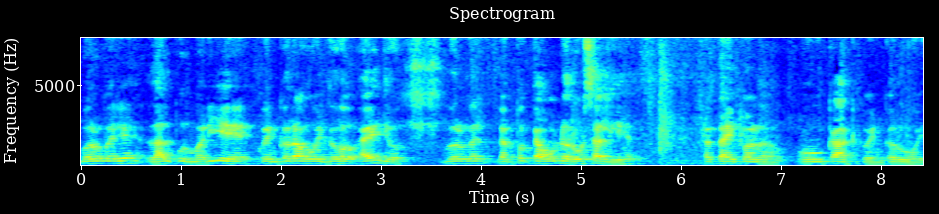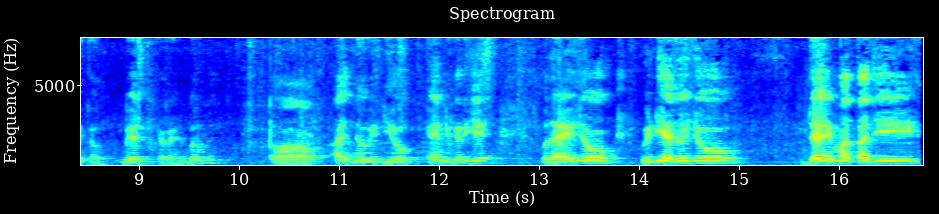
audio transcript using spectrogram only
બરોબર છે? લાલપુરમાં રહીએ કોઈને કરાવવું હોય તો આવજો બરોબર? લગભગ તો ઓર્ડર ઓછા લઈએ છતાંય પણ હું કાંક કોઈને કરવું હોય તો બેસ્ટ કરે બરોબર? તો આજનો વીડિયો એન્ડ કરીએ. બધા આવજો વિડીયા જોઈજો. જય માતાજી.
